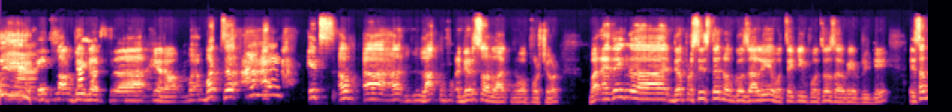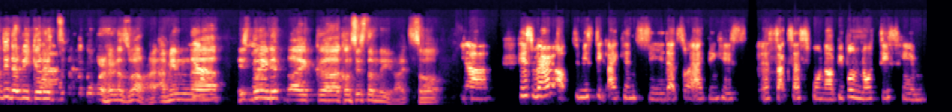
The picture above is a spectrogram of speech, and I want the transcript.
Yeah. it's something that's uh, you know. But, but uh, i I- it's of uh, luck. There's a luck for, sure. But I think uh, the persistence of Ghozali or taking photos of every day is something that we cannot comprehend as well, right? I mean, uh, Yeah. he's Yeah. doing it like uh, consistently, right? So yeah he's very optimistic i can see that's why i think he's uh, successful now people notice him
